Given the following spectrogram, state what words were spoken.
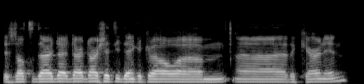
Dus dat, daar, daar, daar zit hij denk ik wel um, de kern in.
